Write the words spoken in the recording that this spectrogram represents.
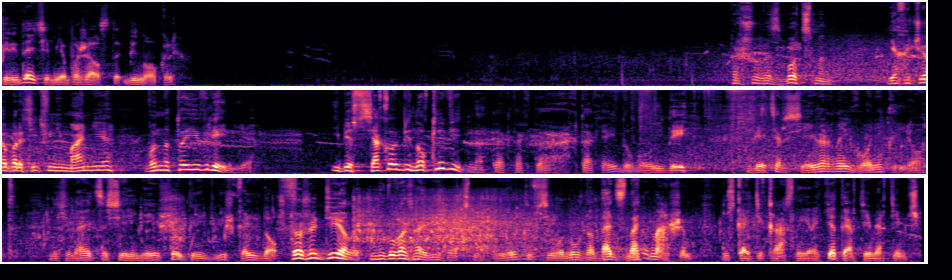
Передайте мне, пожалуйста, бинокль. Прошу вас, боцман, я хочу обратить внимание вон на то явление. И без всякого бинокля видно. Так, так, так, так, я и думал, льды. Ветер северный гонит лед. Начинается сильнейшая передвижка льдов. Что же делать, многоуважаемый боцман? Прежде всего нужно дать знать нашим. Пускайте красные ракеты, Артемий Артемьевич,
